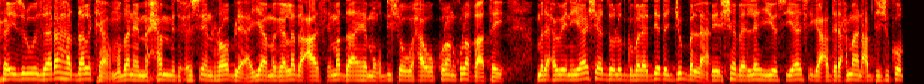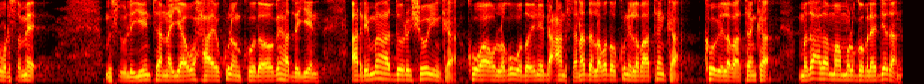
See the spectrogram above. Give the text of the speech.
ra'iisul wasaaraha dalka mudane maxamed xuseen rooble ayaa magaalada caasimadda ah ee muqdisho waxa uu kulan kula qaatay madaxweynayaasha dowlad goboleedyada jubbaland hiirshabelle iyo siyaasiga cabdiraxmaan cabdishakuur warsame. Mas'uuliyiintan ayaa waxa ay kulankooda oga hadlayeen arrimaha doorashooyinka kuwa oo lagu wado inay dhacaan sannadda labada kun labaatanka kow iyo labaatanka. Madaxda maamul goboleedyadan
